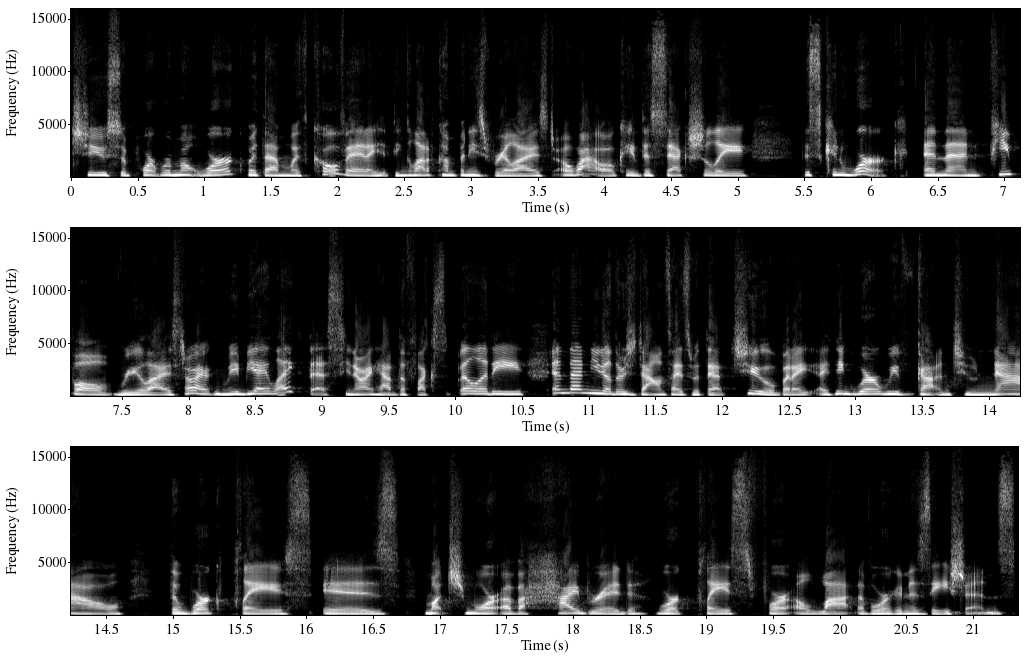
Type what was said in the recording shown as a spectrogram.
to support remote work, but then with COVID, I think a lot of companies realized, oh, wow, okay, this actually this can work. And then people realized, oh, maybe I like this. You know, I have the flexibility. And then, you know, there's downsides with that too. But I, I think where we've gotten to now, the workplace is much more of a hybrid workplace for a lot of organizations.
